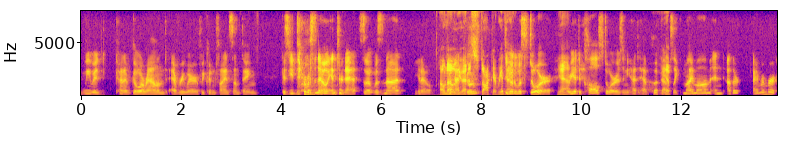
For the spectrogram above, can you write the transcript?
we would kind of go around everywhere if we couldn't find something because there was no internet, so it was not you know. Oh no, you had go to stock everything. You had to go to a store, Yeah. or you had to call stores, and you had to have hookups. Yep. Like my mom and other, I remember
